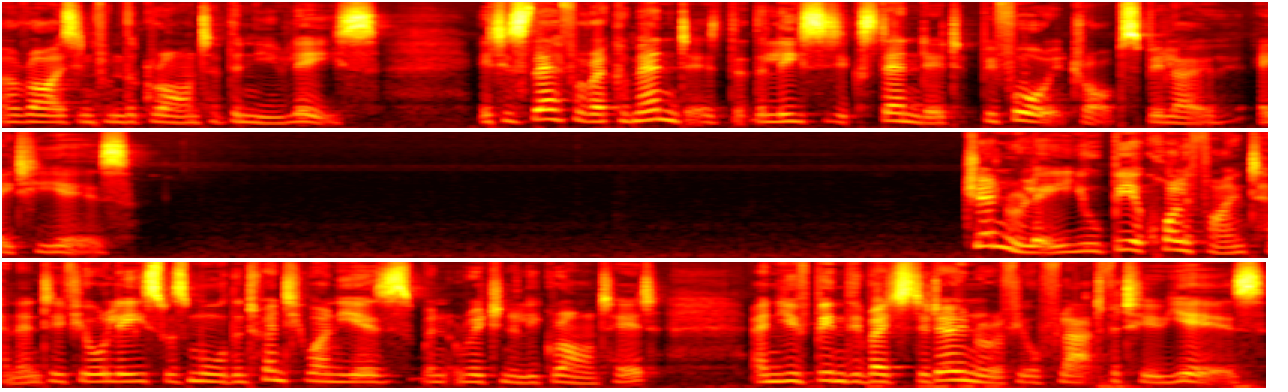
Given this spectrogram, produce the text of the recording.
arising from the grant of the new lease. It is therefore recommended that the lease is extended before it drops below 80 years. Generally, you'll be a qualifying tenant if your lease was more than 21 years when originally granted and you've been the registered owner of your flat for two years.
